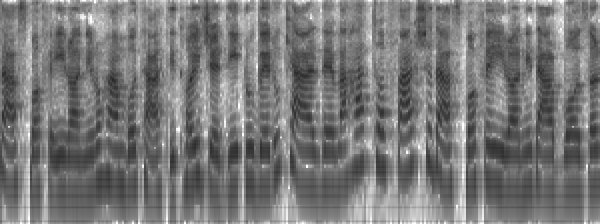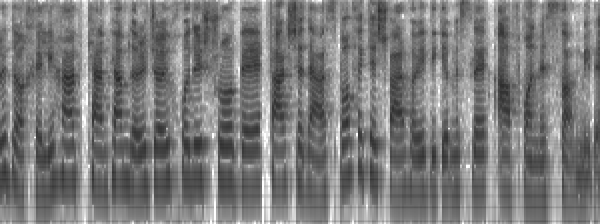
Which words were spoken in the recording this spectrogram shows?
دستباف ایرانی رو هم با تهدیدهای جدی روبرو کرده و حتی فرش دستباف ایرانی در بازار داخلی هم کم کم داره جای خودش رو به فرش دستباف کشورهای دیگه مثل افغانستان میده.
